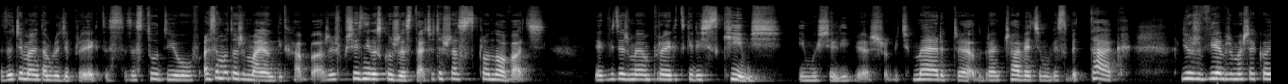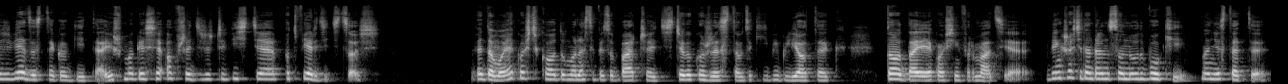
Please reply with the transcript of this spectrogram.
Zazwyczaj mają tam ludzie projekty ze studiów, ale samo to, że mają GitHuba, że już musieli z niego skorzystać, chociaż raz sklonować. Jak widzę, że mają projekt kiedyś z kimś i musieli, wiesz, robić merge, odbranczawiać i mówię sobie, tak, już wiem, że masz jakąś wiedzę z tego gita, już mogę się oprzeć, rzeczywiście potwierdzić coś. Wiadomo, jakość kodu można sobie zobaczyć, z czego korzystał, z jakich bibliotek, to daje jakąś informację. W większości nadal są notebooki, no niestety.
